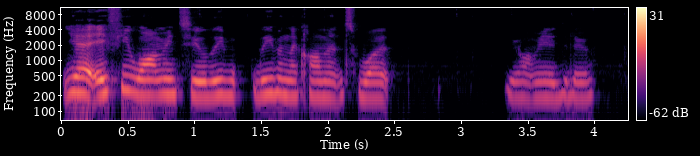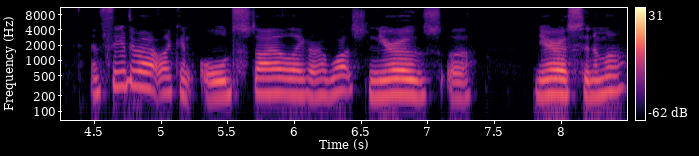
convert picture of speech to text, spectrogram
yeah, if you want me to, leave leave in the comments what you want me to do. I'm thinking about like an old style. Like I watched Nero's uh, Nero Cinema,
